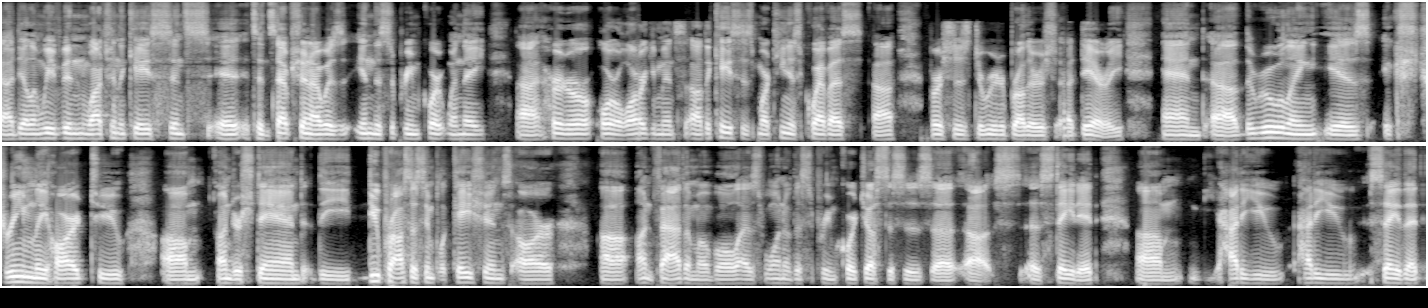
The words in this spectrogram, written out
uh, Dillon. We've been watching the case since its inception. I was in the Supreme Court when they uh, heard oral, oral arguments. Uh, the case is Martinez Cuevas uh, versus DeRuyter Brothers uh, Dairy, and uh, the ruling is extremely hard to um, understand. The due process implications are uh, unfathomable, as one of the Supreme Court justices uh, uh, s- uh, stated. Um, how do you how do you say that?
